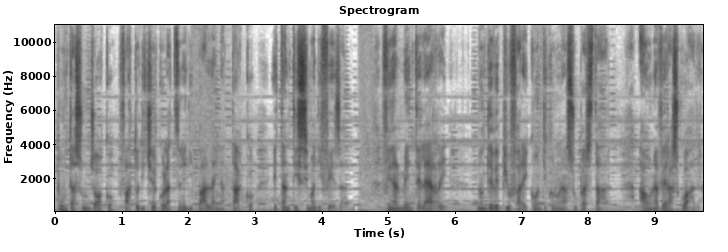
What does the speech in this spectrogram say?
punta su un gioco fatto di circolazione di palla in attacco e tantissima difesa. Finalmente Larry non deve più fare i conti con una superstar, ha una vera squadra.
